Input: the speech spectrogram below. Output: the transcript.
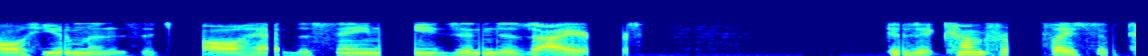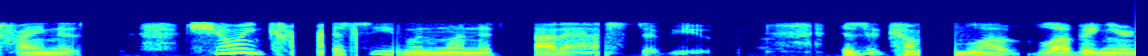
all humans, that you all have the same needs and desires. Does it come from a place of kindness? Showing kindness even when it's not asked of you. Does it come from love, loving your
